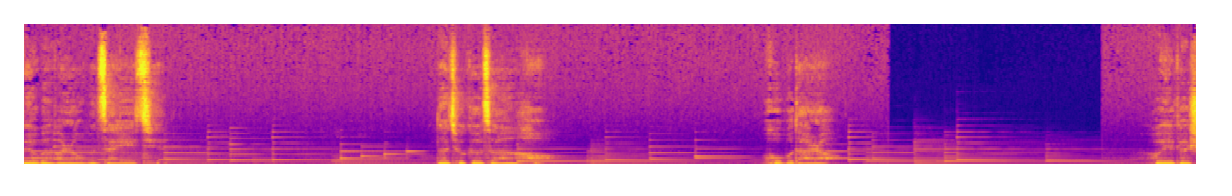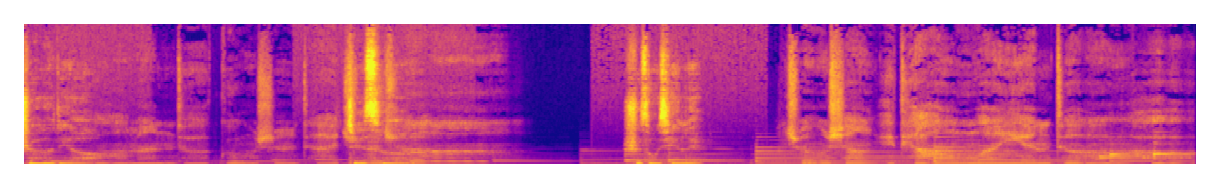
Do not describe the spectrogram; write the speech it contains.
没有办法让我们在一起。就各自安好，互不打扰。我也该删了你啊，这次是从心里。就像一条蜿蜒的河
